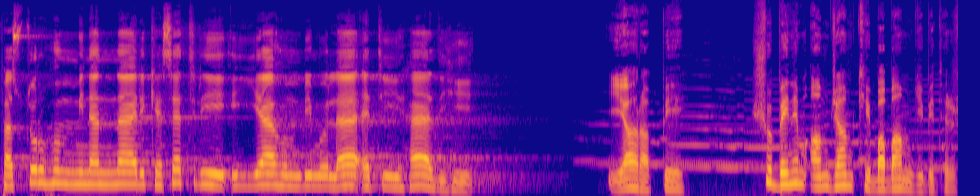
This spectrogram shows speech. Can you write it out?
fasturhum minen nâri kesetri iyyâhum bimulâeti hâzihi. Ya Rabbi, şu benim amcam ki babam gibidir.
